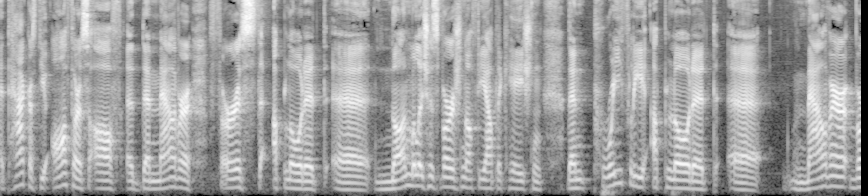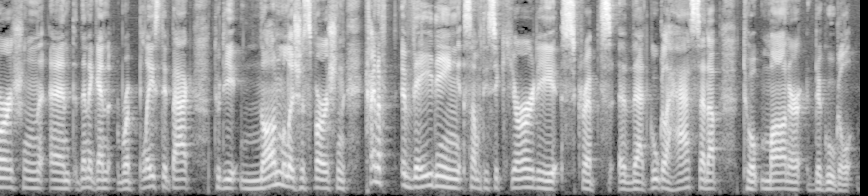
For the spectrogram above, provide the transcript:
attackers, the authors of the malware, first uploaded a non malicious version of the application, then briefly uploaded malware version and then again replaced it back to the non malicious version, kind of evading some of the security scripts that Google has set up to monitor the Google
